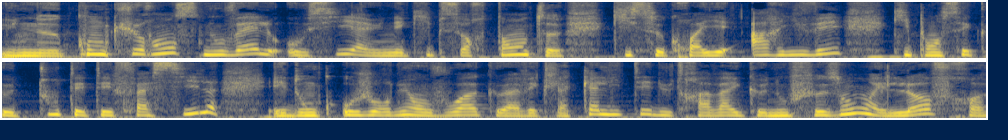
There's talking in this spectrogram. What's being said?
une concurrence nouvelle aussi à une équipe sortante qui se croyait arrivée, qui pensait que tout était facile. Et donc aujourd'hui, on voit qu'avec la qualité du travail que nous faisons et l'offre euh,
